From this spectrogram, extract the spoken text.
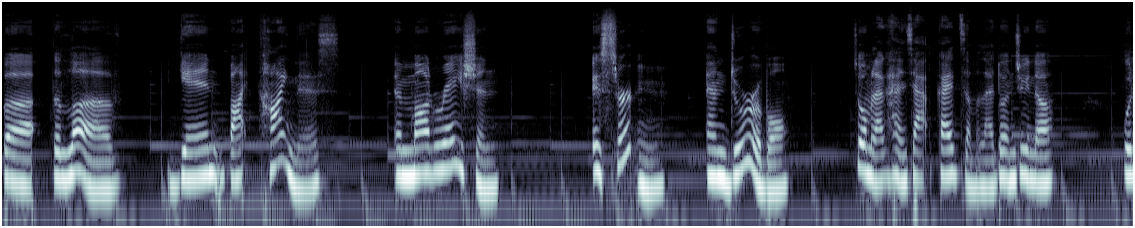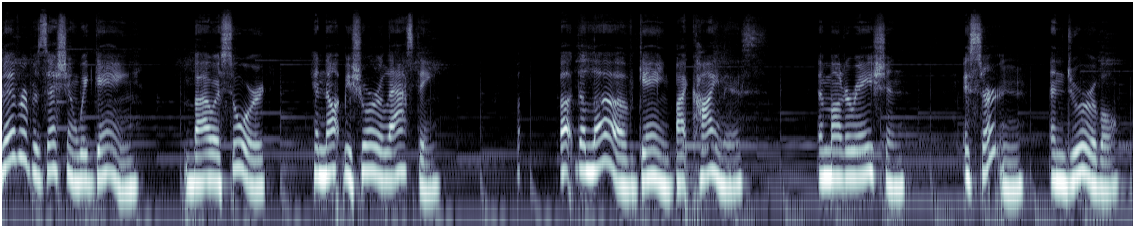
but the love gained by kindness and moderation is certain and durable. 最后我们来看一下该怎么来断句呢？Whatever possession we gain by a sword cannot be sure lasting, but the love gained by kindness and moderation is certain and durable.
